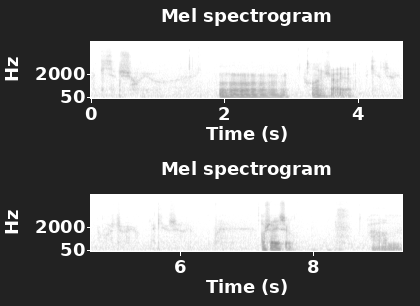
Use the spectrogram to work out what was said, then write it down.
I can't show you. I want to show you. I can't show you. I want to show you. I can't show you. I'll show you soon. Um,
